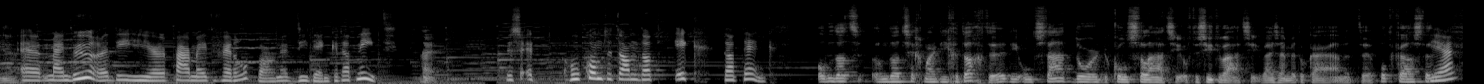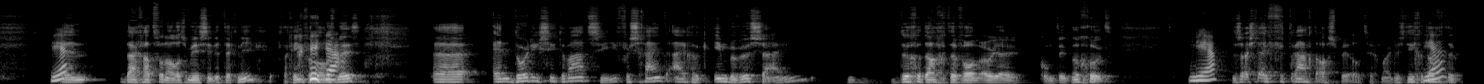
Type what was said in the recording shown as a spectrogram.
Ja. Eh, mijn buren die hier een paar meter verderop wonen, die denken dat niet. Nee. Dus het, hoe komt het dan dat ik dat denk? Omdat, omdat zeg maar die gedachte, die ontstaat door de constellatie of de situatie. Wij zijn met elkaar aan het eh, podcasten. Ja? Ja? En daar gaat van alles mis in de techniek. Of daar ging van alles Ja. mis. Eh, en door die situatie verschijnt eigenlijk in bewustzijn de gedachte van, oh jee, komt dit nog goed? Ja? Dus als je het even vertraagd afspeelt, zeg maar. Dus die gedachte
